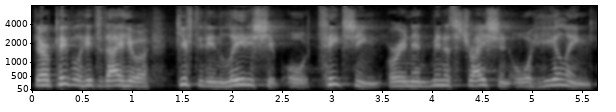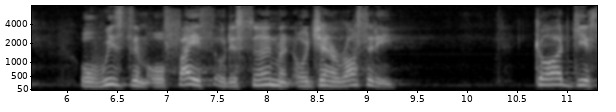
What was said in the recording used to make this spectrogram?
There are people here today who are gifted in leadership or teaching or in administration or healing or wisdom or faith or discernment or generosity. God gives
